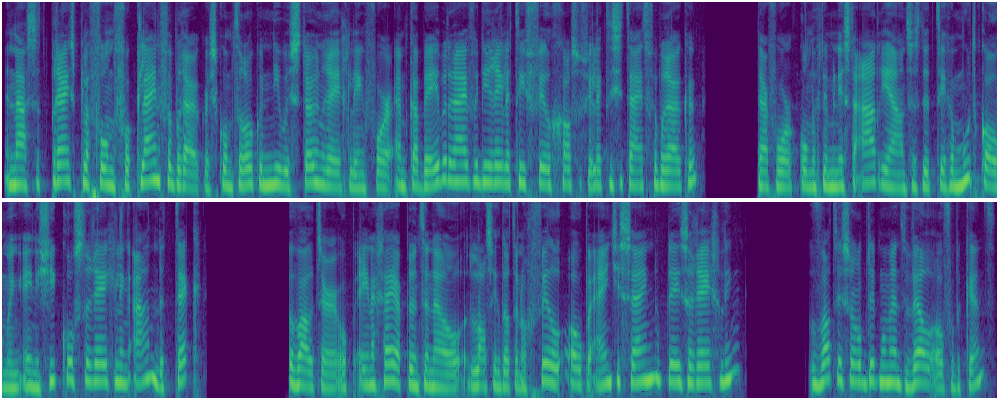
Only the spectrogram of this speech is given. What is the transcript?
En naast het prijsplafond voor kleinverbruikers komt er ook een nieuwe steunregeling voor MKB-bedrijven die relatief veel gas of elektriciteit verbruiken. Daarvoor kondigde minister Adriaanses de tegemoetkoming energiekostenregeling aan, de TEC. Wouter, op energia.nl las ik dat er nog veel open eindjes zijn op deze regeling. Wat is er op dit moment wel over bekend?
